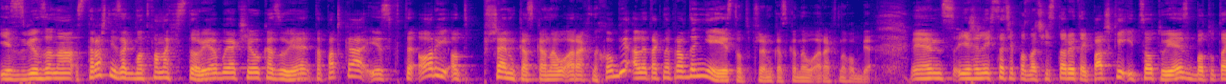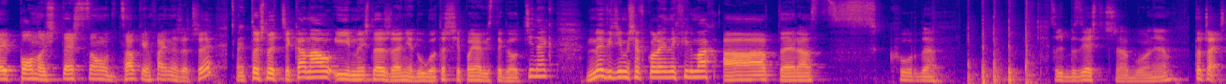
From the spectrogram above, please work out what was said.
jest związana strasznie zagmatwana historia, bo jak się okazuje, ta paczka jest w teorii od Przemka z kanału Arachnohobie, ale tak naprawdę nie jest od Przemka z kanału Arachnohobie. Więc jeżeli chcecie poznać historię tej paczki i co tu jest, bo tutaj ponoć też są całkiem fajne rzeczy, to śledźcie kanał i myślę, że niedługo też się pojawi z tego odcinek. My widzimy się w kolejnych filmach, a teraz, kurde, coś by zjeść trzeba było, nie? To cześć!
